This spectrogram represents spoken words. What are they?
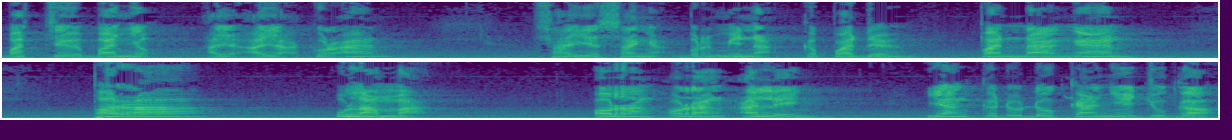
baca banyak ayat-ayat Quran saya sangat berminat kepada pandangan para ulama orang-orang alim. Yang kedudukannya juga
